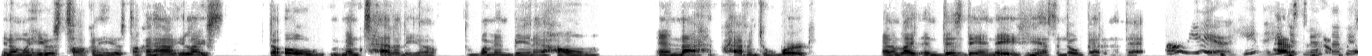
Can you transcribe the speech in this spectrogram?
you know when he was talking he was talking how he likes the old mentality of women being at home and not having to work. And I'm like, in this day and age, he has to know better than that. Oh yeah, he he just messed up his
